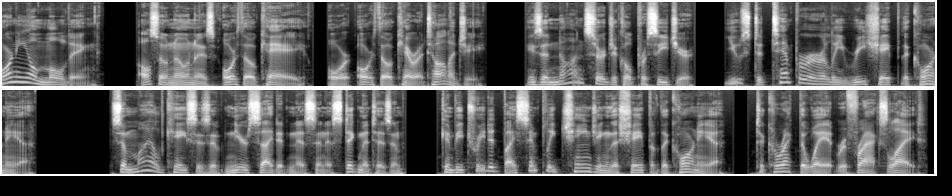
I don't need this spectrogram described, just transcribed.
Corneal molding, also known as ortho-K or orthokeratology, is a non-surgical procedure used to temporarily reshape the cornea. Some mild cases of nearsightedness and astigmatism can be treated by simply changing the shape of the cornea to correct the way it refracts light.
